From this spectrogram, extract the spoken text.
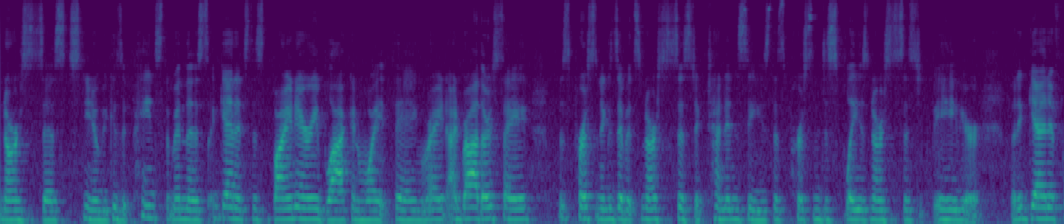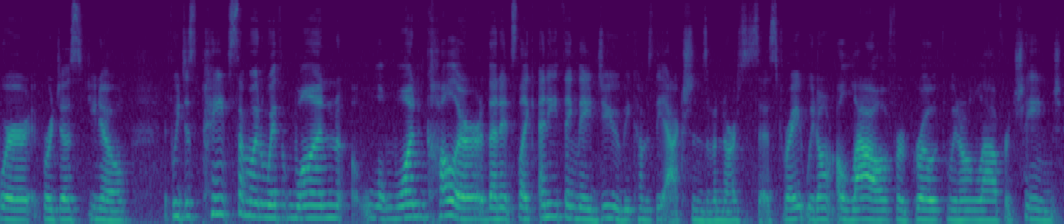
narcissists, you know, because it paints them in this again, it's this binary black and white thing, right? I'd rather say this person exhibits narcissistic tendencies, this person displays narcissistic behavior. But again, if we're if we're just, you know, if we just paint someone with one one color, then it's like anything they do becomes the actions of a narcissist, right? We don't allow for growth, we don't allow for change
